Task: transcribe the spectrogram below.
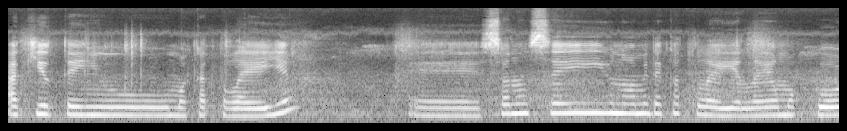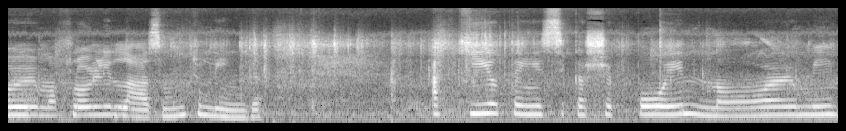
Aqui eu tenho uma catleia, é, só não sei o nome da catleia, ela é uma cor, uma flor lilás, muito linda. Aqui eu tenho esse cachepô enorme.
